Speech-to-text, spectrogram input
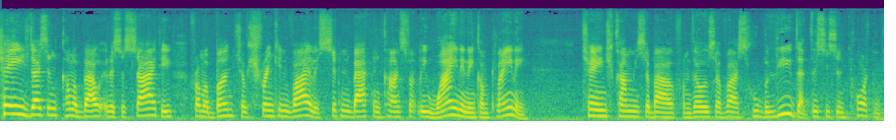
Change doesn't come about in a society from a bunch of shrinking violets sitting back and constantly whining and complaining. Change comes about from those of us who believe that this is important.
